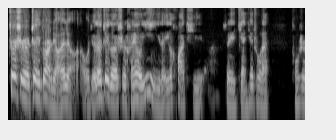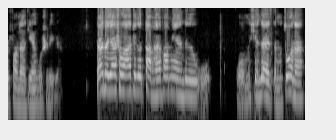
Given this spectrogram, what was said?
这是这一段聊一聊啊，我觉得这个是很有意义的一个话题啊，所以剪切出来。同时放到今天股市里边，当然大家说啊，这个大盘方面，这个我我们现在怎么做呢？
